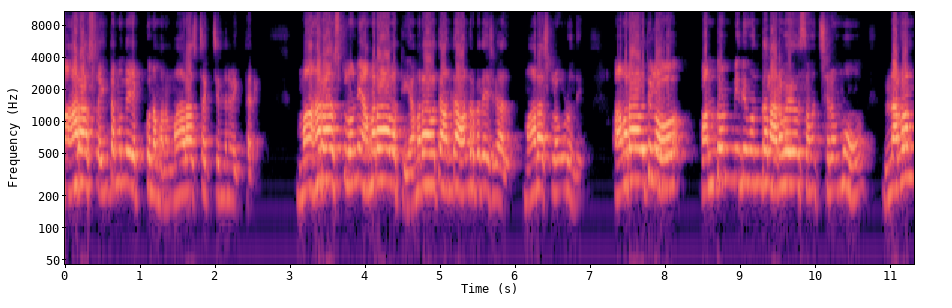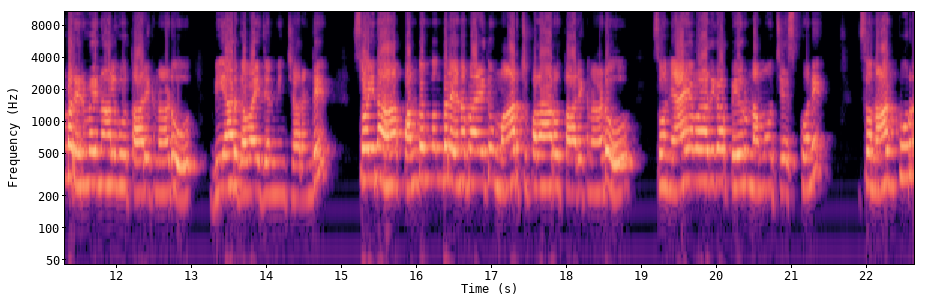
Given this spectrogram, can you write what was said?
మహారాష్ట్ర ఇంతకుముందే చెప్పుకున్నాం మనం మహారాష్ట్రకు చెందిన వ్యక్తి అని మహారాష్ట్రలోని అమరావతి అమరావతి అంత ఆంధ్రప్రదేశ్ కాదు మహారాష్ట్రలో కూడా ఉంది. అమరావతిలో పంతొమ్మిది వందల అరవయో సంవత్సరము నవంబర్ ఇరవై నాలుగో తారీఖు నాడు బిఆర్ గవాయ్ జన్మించారండి. సో ఈయన పంతొమ్మిది వందల ఎనభై ఐదు మార్చి పదహారో తారీఖు నాడు సో న్యాయవాదిగా పేరు నమోదు చేసుకొని సో నాగ్పూర్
